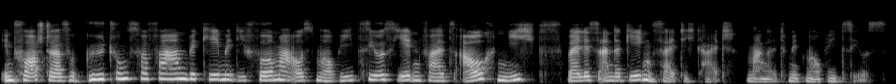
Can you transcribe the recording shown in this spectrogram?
Im Vorsteuervergütungsverfahren bekäme die Firma aus Mauritius jedenfalls auch nichts, weil es an der Gegenseitigkeit mangelt mit Mauritius.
